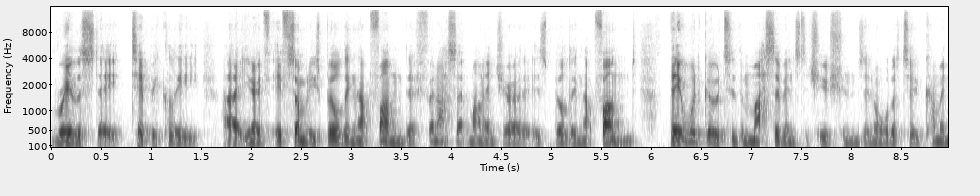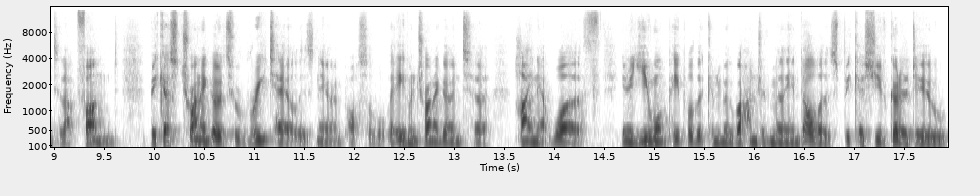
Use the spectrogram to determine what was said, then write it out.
real estate, typically, uh, you know, if, if, somebody's building that fund, if an asset manager is building that fund, they would go to the massive institutions in order to come into that fund because trying to go to retail is near impossible. But even trying to go into high net worth, you know, you want people that can move $100 million because you've got to do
